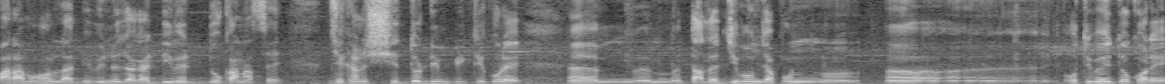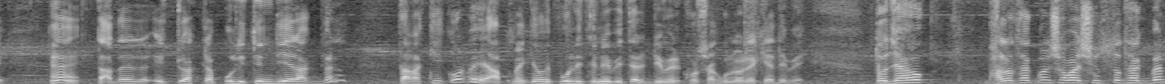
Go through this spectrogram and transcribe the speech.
পাড়া মহল্লা, বিভিন্ন জায়গায় ডিমের দোকান আছে, যেখানে সিদ্ধ ডিম বিক্রি করে তাদের জীবনযাপন অতিবাহিত করে হ্যাঁ? তাদের একটু একটা পলিথিন দিয়ে রাখবেন, তারা কি করবে? আপনাকে ওই পলিথিনের ভিতরে ডিমের খোসাগুলো রেখে দেবে। তো যাই হোক, ভালো থাকবেন সবাই, সুস্থ থাকবেন।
